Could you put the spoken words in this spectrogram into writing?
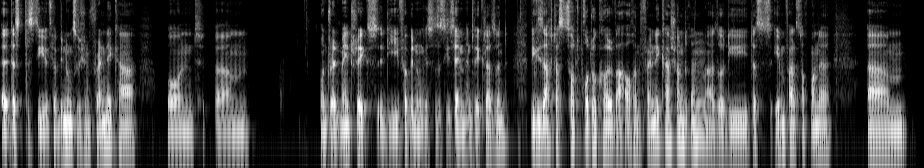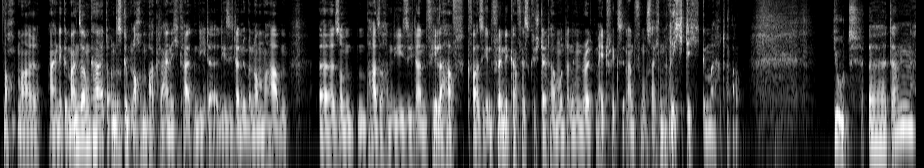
äh, dass, dass die Verbindung zwischen Friendica und, ähm, und Red Matrix die Verbindung ist, dass es dieselben Entwickler sind. Wie gesagt, das ZOT-Protokoll war auch in Friendica schon drin, also die, das ist ebenfalls nochmal eine ähm, nochmal eine Gemeinsamkeit und es gibt noch ein paar Kleinigkeiten, die, die sie dann übernommen haben. Äh, so ein paar Sachen, die sie dann fehlerhaft quasi in Friendica festgestellt haben und dann in Red Matrix in Anführungszeichen richtig gemacht haben. Gut, äh, dann,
